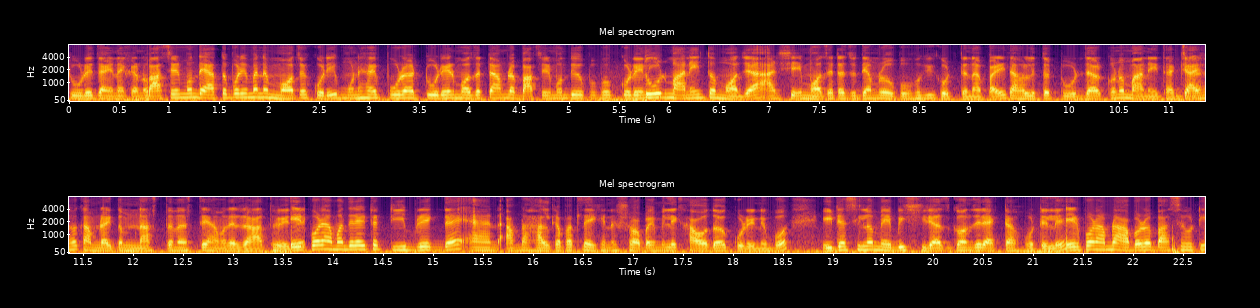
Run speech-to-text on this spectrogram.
ট্যুরে যাই না কেন বাসের মধ্যে এত পরিমাণে মজা করি মনে হয় পুরো ট্যুরের মজাটা আমরা বাসের মধ্যে উপভোগ করে ট্যুর মানেই তো মজা আর সেই মজাটা যদি আমরা উপভোগই করতে না পারি তাহলে তো ট্যুর দেওয়ার কোনো মানেই থাকে যাই হোক আমরা একদম নাচতে নাচতে আমাদের রাত হয়ে যায়। এরপরে আমাদের একটা টি ব্রেক দেয় এন্ড আমরা হালকা পাতলা এখানে সবাই মিলে খাওয়া দাওয়া করে নেব। এটা ছিল মেবি সিরাজগঞ্জের একটা হোটেলে। এরপর আমরা আবারও বাসে উঠি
